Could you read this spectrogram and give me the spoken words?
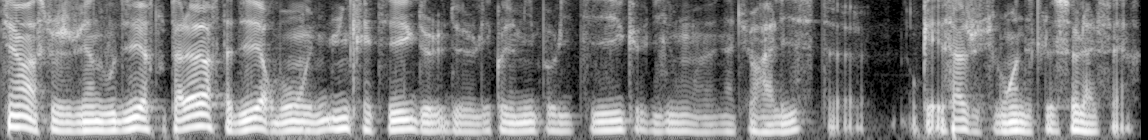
tient à ce que je viens de vous dire tout à l'heure, c'est-à-dire bon, une, critique de, l'économie politique, disons euh, naturaliste. Euh, ok, et ça, je suis loin d'être le seul à le faire.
